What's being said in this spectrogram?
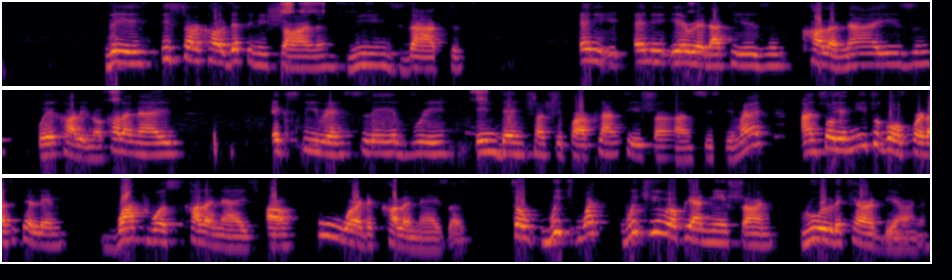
the historical definition means that any any area that is colonized, we call it colonized, experience slavery, indentureship, or plantation system, right? And so you need to go further to tell them what was colonized or who were the colonizers. So which what which European nation ruled the Caribbean?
